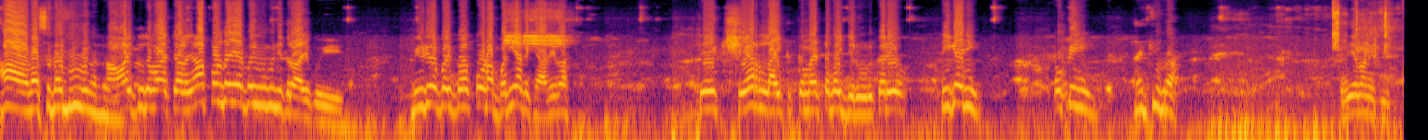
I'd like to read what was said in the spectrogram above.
ਹਾਂ ਬਸ ਹੀ ਮੈਨੂੰ। ਹਾਂ ਇਹ ਤੋਂ ਬਾਅਦ ਚੱਲ ਆਪਾਂ ਤਾਂ ਯਾਰ ਬਾਈ ਉਹ ਵੀ ਨਹੀਂ ਇਤਰਾਜ਼ ਕੋਈ। ਵੀਡੀਓ ਬਾਈ ਘੋੜਾ ਵਧੀਆ ਦਿਖਾ ਦੇ ਬਸ। ਤੇ ਸ਼ੇਅਰ ਲਾਈਕ ਕਮੈਂਟ ਬਾਈ ਜ਼ਰੂਰ ਕਰਿਓ। ਠੀਕ ਹੈ ਜੀ? ਓਕੇ ਜੀ। ਥੈਂਕ ਯੂ ਭਰਾ। ਵਧੀਆ ਬਣ ਗਈ।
